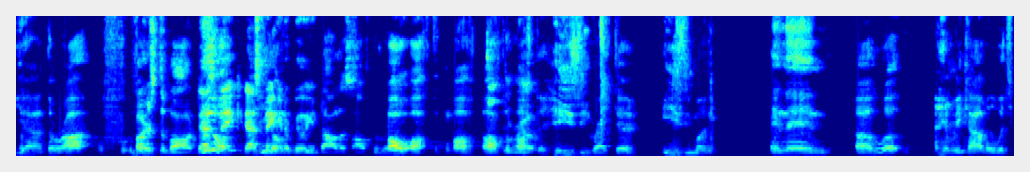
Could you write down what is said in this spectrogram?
Yeah, The Rock. First of all, that's You make, that's making a billion dollars off the road. Oh, off the off, off, Off the, the off the easy right there, easy money. And then uh who else? Henry Cavill, which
